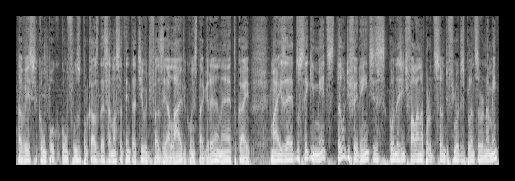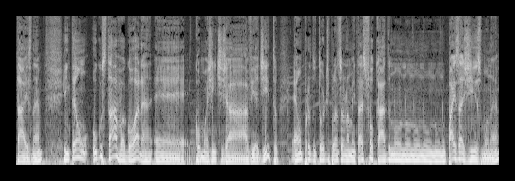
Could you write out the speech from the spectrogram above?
talvez ficou um pouco confuso por causa dessa nossa tentativa de fazer a live com o Instagram, né, tu Caio? Mas é dos segmentos tão diferentes quando a gente fala na produção de flores e plantas ornamentais, né? Então, o Gustavo agora, é, como a gente já havia dito, é um produtor de plantas ornamentais focado no, no, no no, no, no, paisagismo, né?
